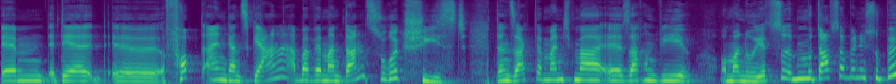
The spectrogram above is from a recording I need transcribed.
Ähm, der äh, foppt einen ganz gerne, aber wenn man dann zurückschießt, dann sagt er manchmal äh, Sachen wie, oh Manu, jetzt äh, darfst du aber nicht so böse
